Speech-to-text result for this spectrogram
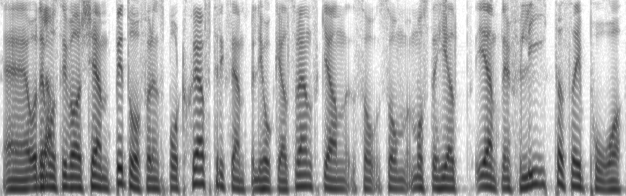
Eh, och det Ja. måste ju vara kämpigt då för en sportchef till exempel i Hockeyallsvenskan som, som måste helt egentligen förlita sig på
